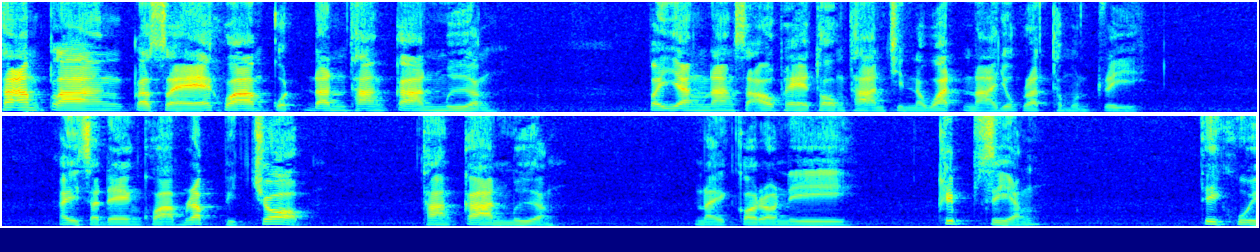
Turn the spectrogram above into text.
ท่ามกลางกระแสความกดดันทางการเมือง ไปยังนางสาวแพทองทานชินวัตรนายกรัฐมนตรี ให้แสดงความรับผิดชอบทางการเมือง ในกรณีคลิปเสียง ที่คุย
